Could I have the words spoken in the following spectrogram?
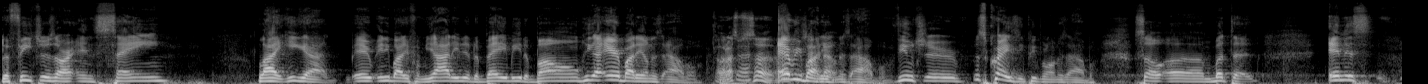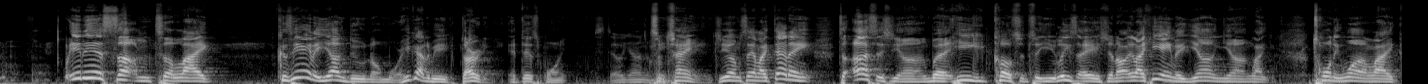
The features are insane. Like he got e- anybody from Yachty to the Baby to Bone. He got everybody on this album. Oh, that's what's up. Everybody on this album. Future. It's crazy people on this album. So, um, but the and it's it is something to like because he ain't a young dude no more. He got to be thirty at this point. Still young Some me. change. You know what I'm saying? Like that ain't to us. It's young, but he closer to you, least age. You know, like he ain't a young, young like 21 like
